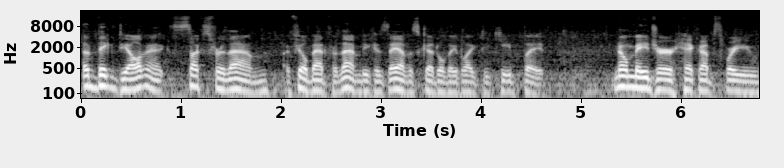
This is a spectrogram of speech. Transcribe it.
a big deal. I mean, it sucks for them. I feel bad for them because they have a schedule they'd like to keep, but no major hiccups where you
